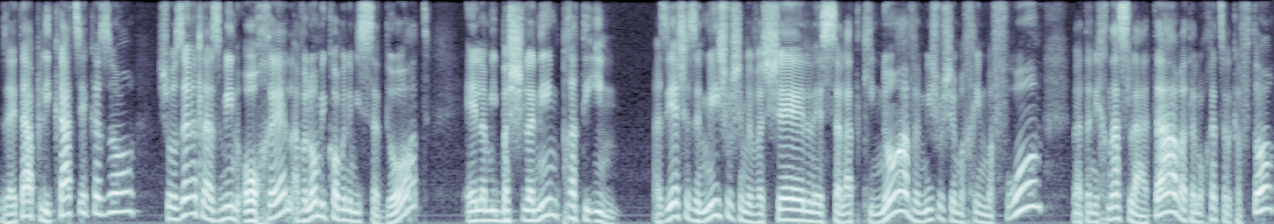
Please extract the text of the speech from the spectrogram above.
זו הייתה אפליקציה כזו שעוזרת להזמין אוכל, אבל לא מכל מיני מסעדות, אלא מבשלנים פרטיים. אז יש איזה מישהו שמבשל סלט קינוע ומישהו שמכין מפרום, ואתה נכנס לאתר ואתה לוחץ על כפתור,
